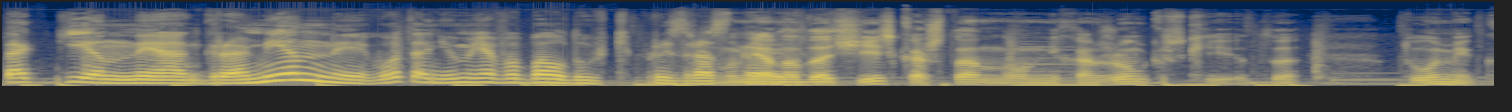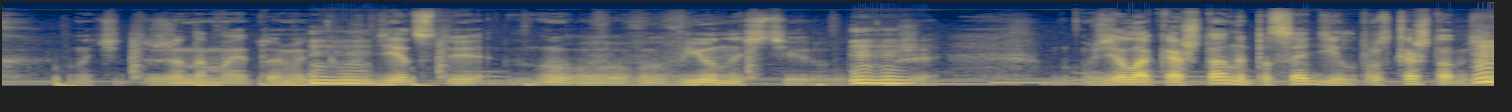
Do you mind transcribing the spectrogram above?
такенные, огроменные, вот они у меня в обалдувке Ну, У произрастают. меня на даче есть каштан, но он не ханжонковский, это Томик, значит, жена моя Томик Мгм. в детстве, ну, в, в- в юности Мгм. уже, взяла каштан и посадила. Просто каштан взяла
